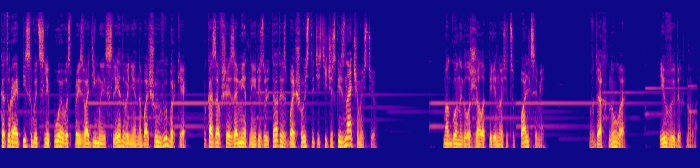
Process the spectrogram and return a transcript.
которая описывает слепое воспроизводимое исследование на большой выборке, показавшее заметные результаты с большой статистической значимостью. МакГонагал сжала переносицу пальцами, вдохнула и выдохнула.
